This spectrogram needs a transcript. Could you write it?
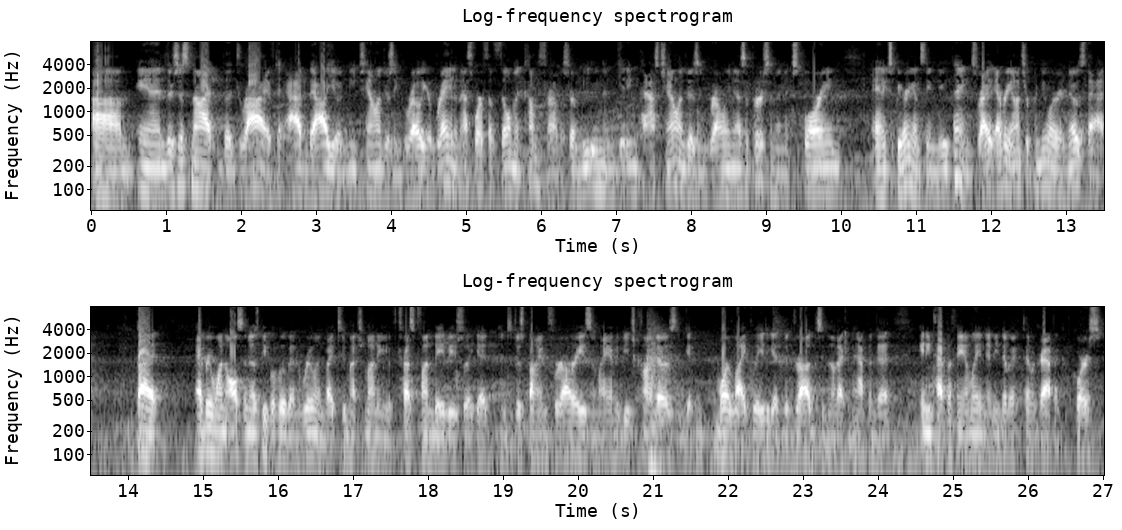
Um, and there's just not the drive to add value and meet challenges and grow your brain. And that's where fulfillment comes from. It's from meeting and getting past challenges and growing as a person and exploring and experiencing new things, right? Every entrepreneur knows that. But everyone also knows people who have been ruined by too much money with trust fund babies, so they get into just buying Ferraris and Miami Beach condos and getting more likely to get into drugs, even though that can happen to any type of family and any demographic, of course.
